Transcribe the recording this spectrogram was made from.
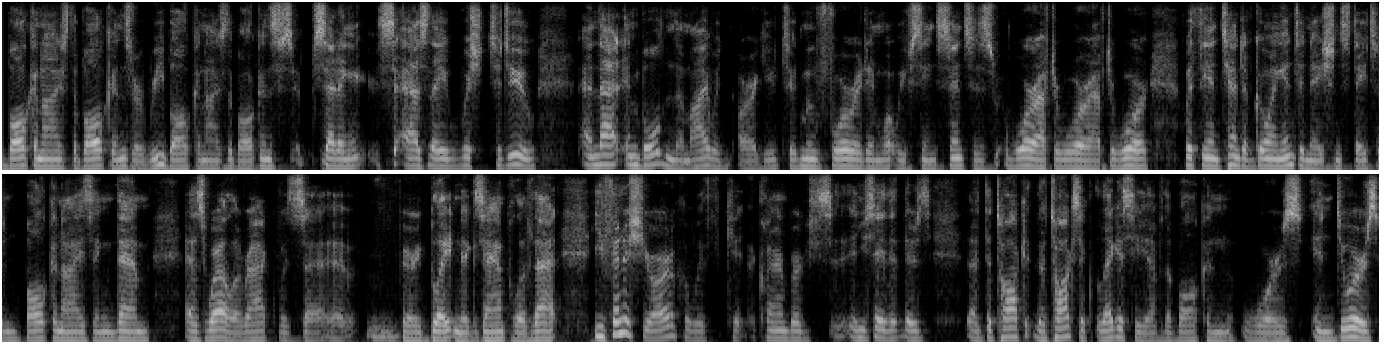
balkanized the Balkans or re-balkanized the Balkans, setting as they wished to do, and that emboldened them, I would argue, to move forward in what we've seen since is war after war after war, with the intent of going into nation states and balkanizing them as well. Iraq was a very blatant example of that. You finish your article with Klarenberg, and you say that there's uh, the talk, the toxic legacy of the Balkan wars endures.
